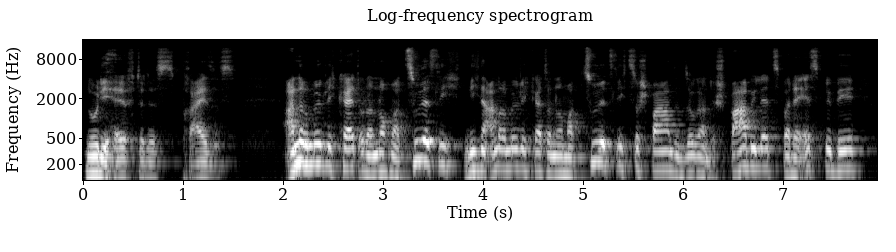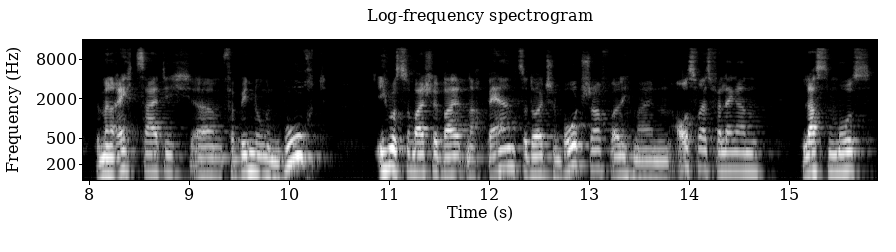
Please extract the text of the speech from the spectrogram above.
nur die Hälfte des Preises. Andere Möglichkeit oder nochmal zusätzlich, nicht eine andere Möglichkeit, sondern nochmal zusätzlich zu sparen, sind sogenannte Sparbillets bei der SBB, wenn man rechtzeitig ähm, Verbindungen bucht. Ich muss zum Beispiel bald nach Bern zur deutschen Botschaft, weil ich meinen Ausweis verlängern lassen muss.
